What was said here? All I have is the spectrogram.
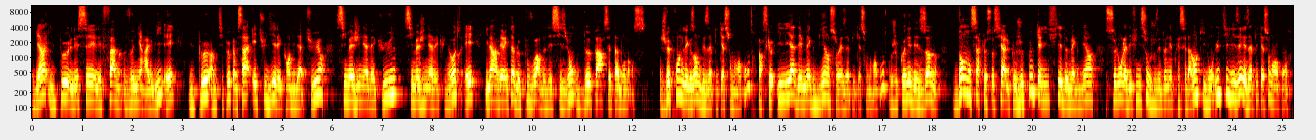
eh bien, il peut laisser les femmes venir à lui et il peut un petit peu comme ça étudier les candidatures, s'imaginer avec une, s'imaginer avec une autre, et il a un véritable pouvoir de décision de par cette abondance. Je vais prendre l'exemple des applications de rencontres parce qu'il y a des mecs bien sur les applications de rencontres. Je connais des hommes dans mon cercle social que je peux qualifier de mecs bien selon la définition que je vous ai donnée précédemment qui vont utiliser les applications de rencontres.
